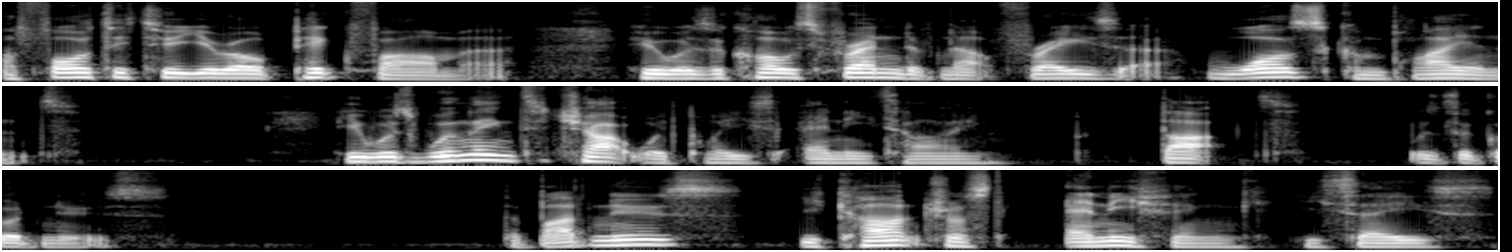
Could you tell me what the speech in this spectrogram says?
a 42 year old pig farmer who was a close friend of Nat Fraser, was compliant. He was willing to chat with police any time. That was the good news. The bad news? You can't trust anything he says.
